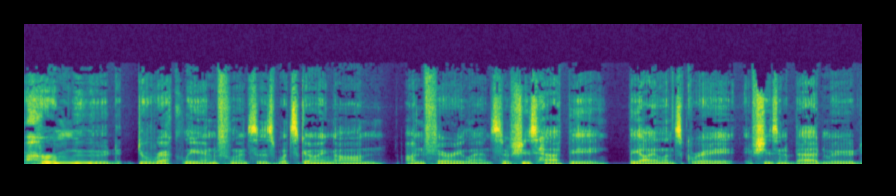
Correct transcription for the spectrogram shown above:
her mood directly influences what's going on on Fairyland. So if she's happy, the island's great. If she's in a bad mood,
